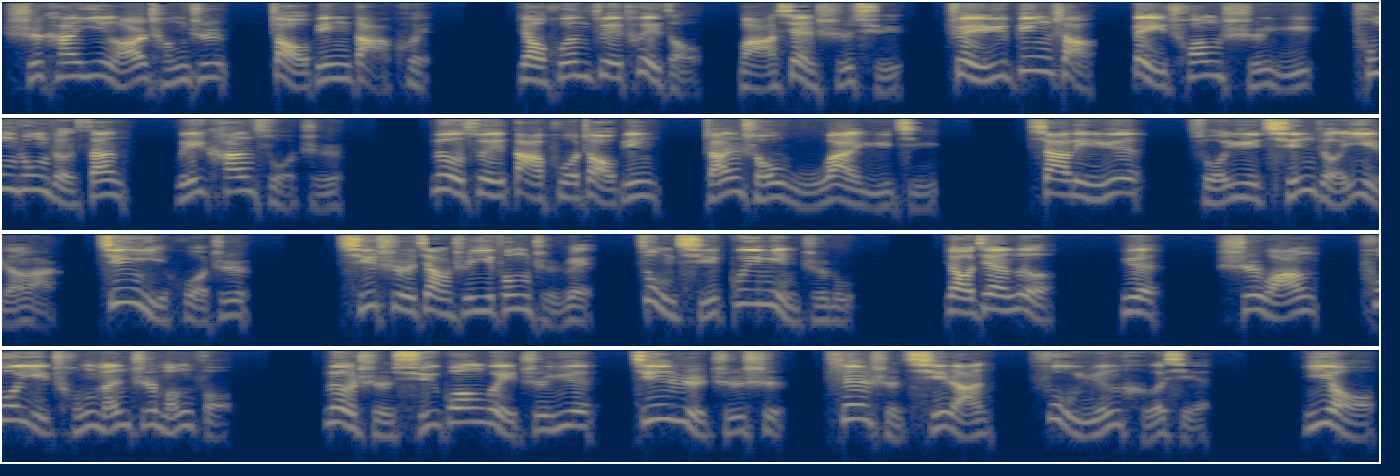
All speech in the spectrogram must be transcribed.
石堪因而成之，赵兵大溃。要昏醉退走，马陷石渠，坠于冰上，被疮十余。通中者三，为堪所执。乐遂大破赵兵，斩首五万余级。下令曰：“所欲擒者一人耳，今已获之。”其斥将士一封指锐，纵其归命之路。要见乐，曰：“师王颇议重门之盟否？”乐使徐光谓之曰：“今日之事，天使其然，复云和谐？”已有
